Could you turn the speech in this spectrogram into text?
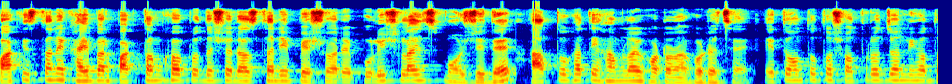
পাকিস্তানে খাইবার পাক্তানখোয়া প্রদেশের রাজধানী পেশোয়ারে পুলিশ লাইন্স মসজিদে আত্মঘাতী হামলার ঘটনা ঘটেছে। এতে অন্তত সতেরো জন নিহত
